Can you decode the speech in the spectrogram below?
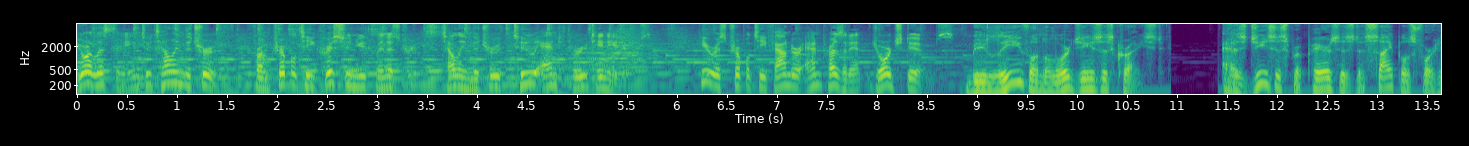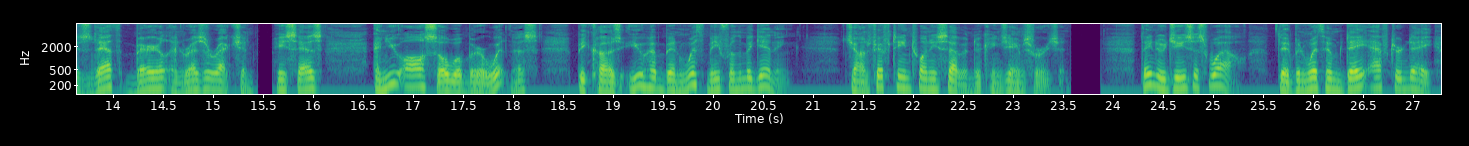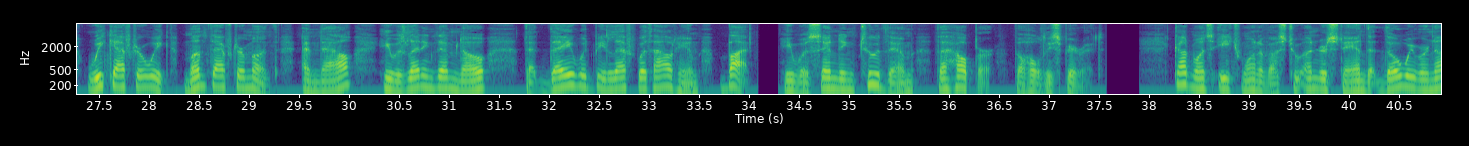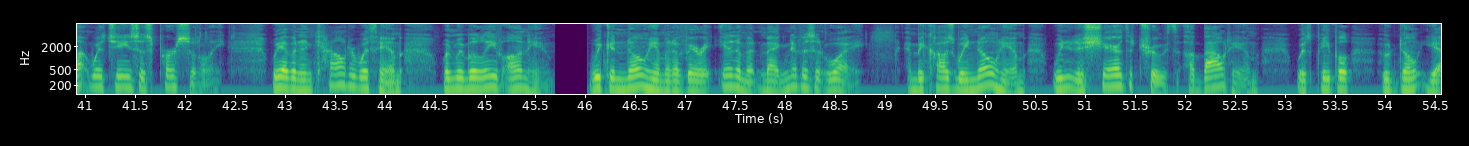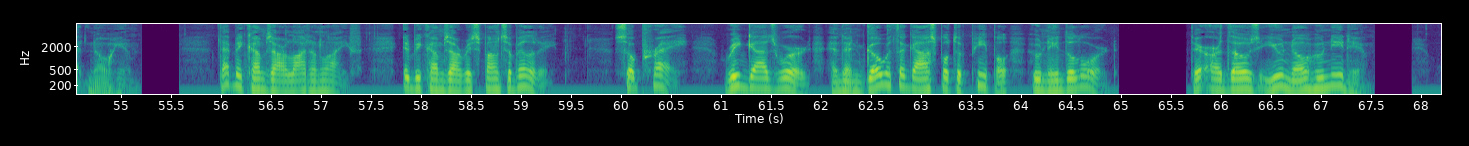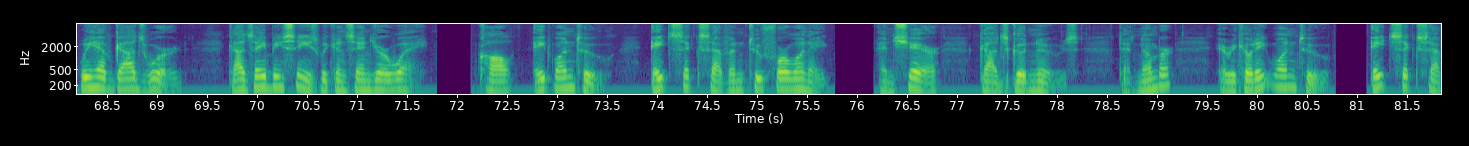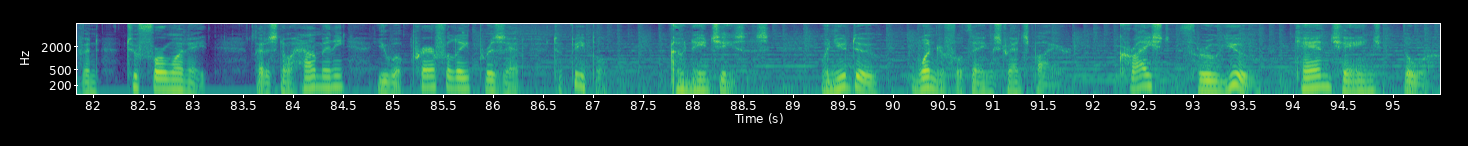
You're listening to Telling the Truth from Triple T Christian Youth Ministries, telling the truth to and through teenagers. Here is Triple T founder and president George Dooms. Believe on the Lord Jesus Christ. As Jesus prepares his disciples for his death, burial, and resurrection, he says, And you also will bear witness, because you have been with me from the beginning. John 15:27, New King James Version. They knew Jesus well. They had been with him day after day, week after week, month after month, and now he was letting them know that they would be left without him, but he was sending to them the Helper, the Holy Spirit. God wants each one of us to understand that though we were not with Jesus personally, we have an encounter with him when we believe on him. We can know him in a very intimate, magnificent way. And because we know him, we need to share the truth about him with people who don't yet know him. That becomes our lot in life. It becomes our responsibility. So pray, read God's Word, and then go with the gospel to people who need the Lord. There are those you know who need Him. We have God's Word, God's ABCs we can send your way. Call 812-867-2418 and share God's good news. That number, area code 812-867-2418. Let us know how many you will prayerfully present to people who need Jesus. When you do, wonderful things transpire. Christ, through you, can change the world.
